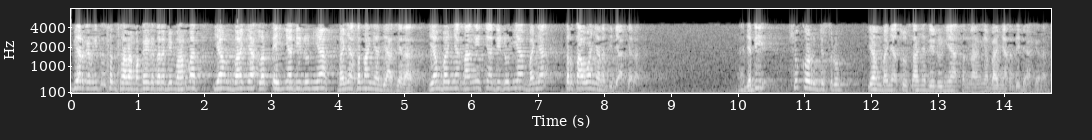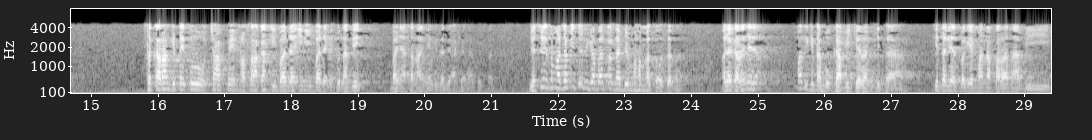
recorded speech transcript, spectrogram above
Biarkan kita sengsara. Makanya kata Nabi Muhammad, yang banyak letihnya di dunia, banyak tenangnya di akhirat. Yang banyak nangisnya di dunia, banyak tertawanya nanti di akhirat. Nah, jadi syukur justru yang banyak susahnya di dunia, tenangnya banyak nanti di akhirat. Sekarang kita itu capek melaksanakan ibadah ini, ibadah itu nanti banyak tenangnya kita di akhirat. Justru semacam itu digambarkan Nabi Muhammad SAW. Oleh karenanya, mari kita buka pikiran kita. Kita lihat bagaimana para nabi,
